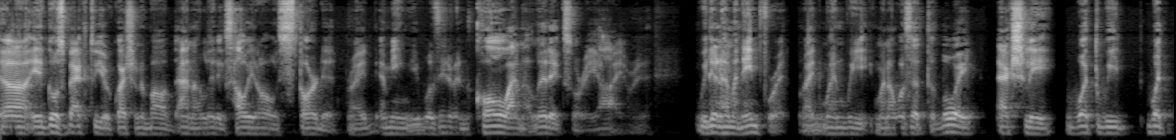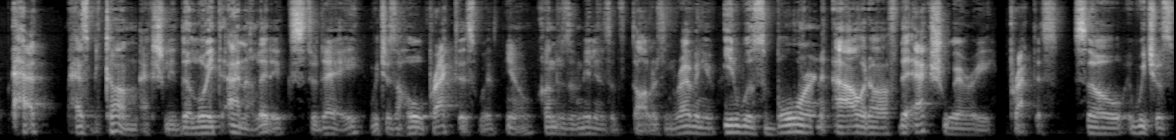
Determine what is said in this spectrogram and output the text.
uh, it goes back to your question about analytics, how it all started, right? I mean, it wasn't even called analytics or AI, right? We didn't have a name for it, right? When we when I was at Deloitte, actually, what we what had has become actually Deloitte Analytics today, which is a whole practice with you know hundreds of millions of dollars in revenue. It was born out of the actuary practice, so which was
